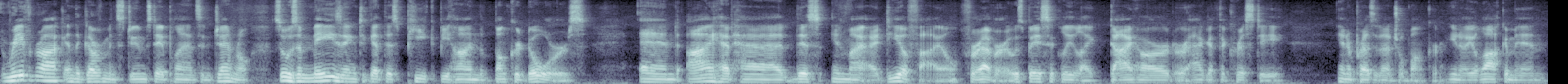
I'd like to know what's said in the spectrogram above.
Raven Rock and the government's doomsday plans in general. So it was amazing to get this peek behind the bunker doors. And I had had this in my idea file forever. It was basically like Die Hard or Agatha Christie in a presidential bunker. You know, you lock them in,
